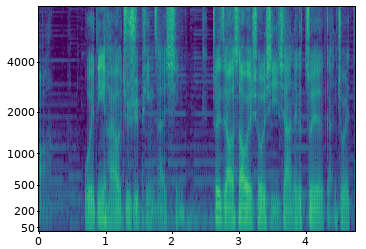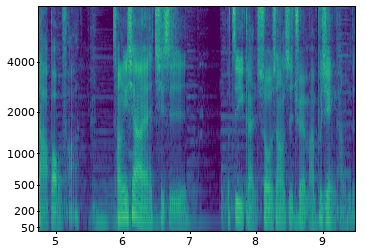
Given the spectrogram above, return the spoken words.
啊。我一定还要继续拼才行，所以只要稍微休息一下，那个罪恶感就会大爆发。长期下来，其实我自己感受上是觉得蛮不健康的，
